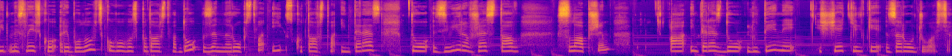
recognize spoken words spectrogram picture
від мисливсько-риболовського господарства до землеробства і скотарства. Інтерес до звіра вже став слабшим, а інтерес до людини ще тільки зароджувався.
